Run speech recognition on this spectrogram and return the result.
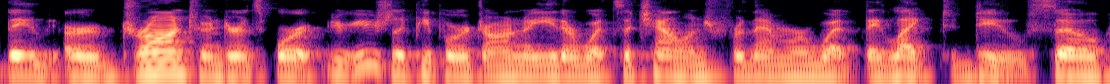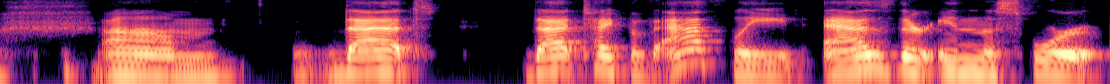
they are drawn to endurance sport usually people are drawn to either what's a challenge for them or what they like to do so mm-hmm. um that that type of athlete as they're in the sport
